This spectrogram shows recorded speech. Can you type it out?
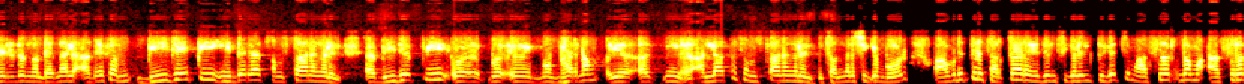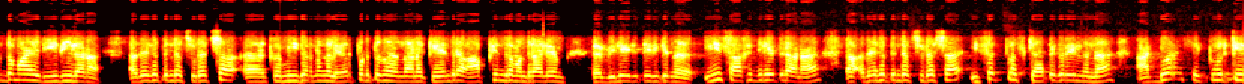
നേരിടുന്നുണ്ട്. എന്നാൽ അദ്ദേഹം ബി ഇതര സംസ്ഥാനങ്ങളിൽ ബി ജെ പി ഭരണം അല്ലാത്ത സംസ്ഥാനങ്ങളിൽ സന്ദർശിക്കുമ്പോൾ അവിടുത്തെ സർക്കാർ ഏജൻസികളിൽ തികച്ചും അശ്രദ്ധ അശ്രദ്ധമായ രീതിയിലാണ് അദ്ദേഹത്തിന്റെ സുരക്ഷാ ക്രമീകരണങ്ങൾ ക്രമീകരണങ്ങൾ ഏർപ്പെടുത്തുന്നതെന്നാണ് കേന്ദ്ര ആഭ്യന്തര മന്ത്രാലയം വിലയിരുത്തിയിരിക്കുന്നത്. ഈ സാഹചര്യത്തിലാണ് അദ്ദേഹത്തിന്റെ സുരക്ഷ ഇസഡ് പ്ലസ് കാറ്റഗറിയിൽ നിന്ന് അഡ്വാൻസ് സെക്യൂരിറ്റി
